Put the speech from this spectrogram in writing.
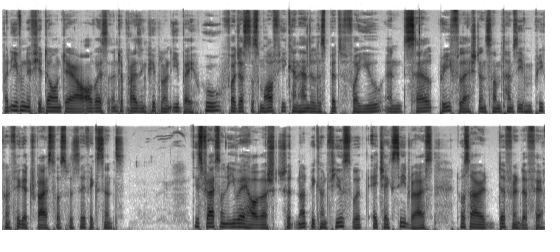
But even if you don't, there are always enterprising people on eBay who, for just a small fee, can handle this bit for you and sell pre-flashed and sometimes even pre-configured drives for specific synths. These drives on eBay, however, should not be confused with HXC drives. Those are a different affair.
